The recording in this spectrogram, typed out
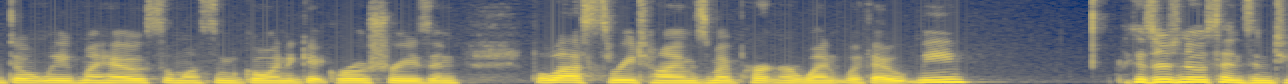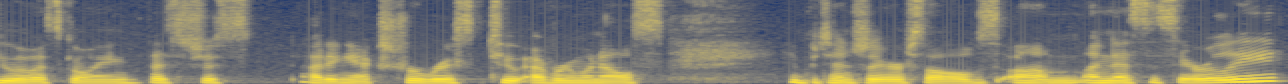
don't leave my house unless I'm going to get groceries and the last 3 times my partner went without me because there's no sense in two of us going. That's just adding extra risk to everyone else and potentially ourselves um, unnecessarily.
